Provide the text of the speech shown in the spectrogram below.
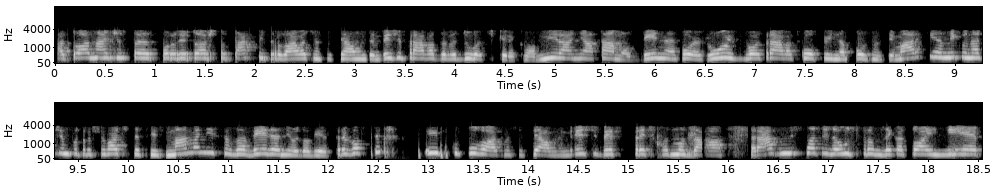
а тоа најчесто е поради тоа што такви продавачи на социјалните мрежи прават заведувачки рекламирања, само дене, свој производ, прават копии на познати марки, на некој начин потрошувачите се измамани и се заведени од овие трговци и купуваат на социјални мрежи без предходно да размислат и да утврдат дека тоа и не е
